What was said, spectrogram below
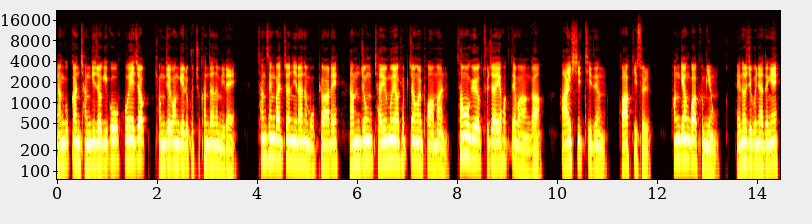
양국 간 장기적이고 호혜적 경제 관계를 구축한다는 미래 상생 발전이라는 목표 아래 남중 자유무역 협정을 포함한 상호 교역 투자의 확대 방안과 ICT 등 과학기술, 환경과 금융, 에너지 분야 등의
